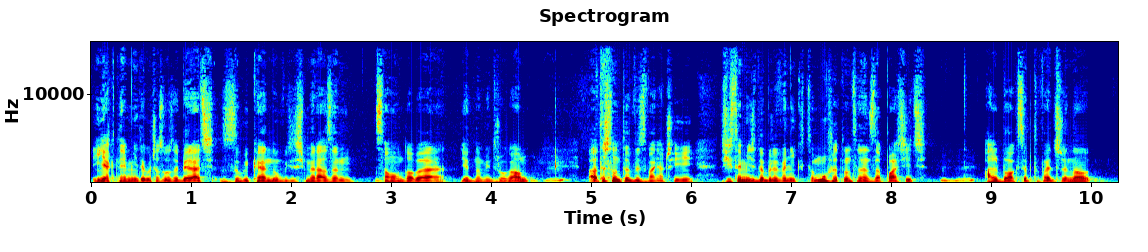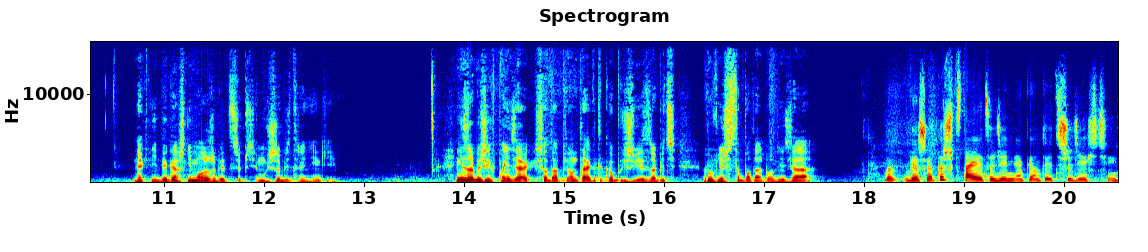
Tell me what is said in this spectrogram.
i jak najmniej tego czasu zabierać z weekendów, gdzie jesteśmy razem całą dobę, jedną i drugą. A też są te wyzwania, czyli jeśli chcę mieć dobry wynik, to muszę tę cenę zapłacić albo akceptować, że no, jak nie biegasz, nie możesz biec szybciej, musisz robić treningi. Nie zrobisz ich w poniedziałek, środa, piątek, tylko musisz je zrobić również w sobotę albo w niedzielę. No, wiesz, ja też wstaję codziennie o 5.30,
